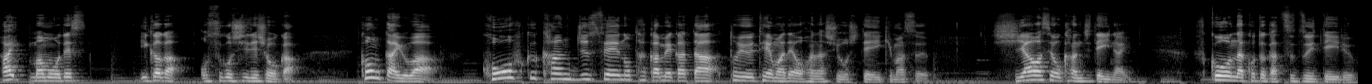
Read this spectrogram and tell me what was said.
はい、マモです。いかがお過ごしでしょうか？今回は幸福感受性の高め方というテーマでお話をしていきます。幸せを感じていない、不幸なことが続いている、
